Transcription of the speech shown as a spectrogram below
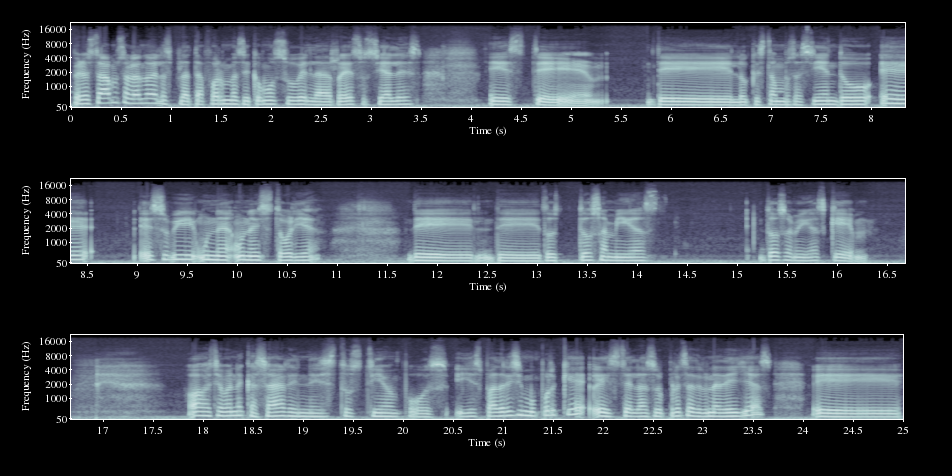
pero estábamos hablando de las plataformas, de cómo suben las redes sociales, este, de lo que estamos haciendo. Eh, eh, subí una, una historia de, de dos, dos amigas, dos amigas que Oh, se van a casar en estos tiempos. Y es padrísimo porque este la sorpresa de una de ellas eh,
